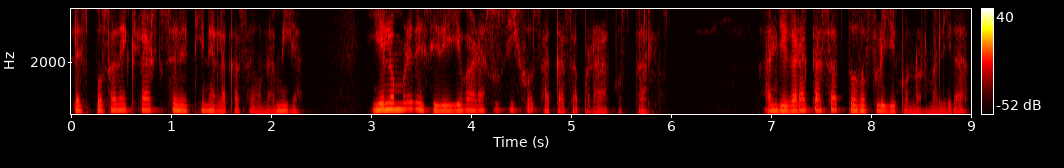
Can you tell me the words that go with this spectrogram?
la esposa de Clark se detiene a la casa de una amiga, y el hombre decide llevar a sus hijos a casa para acostarlos. Al llegar a casa todo fluye con normalidad,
